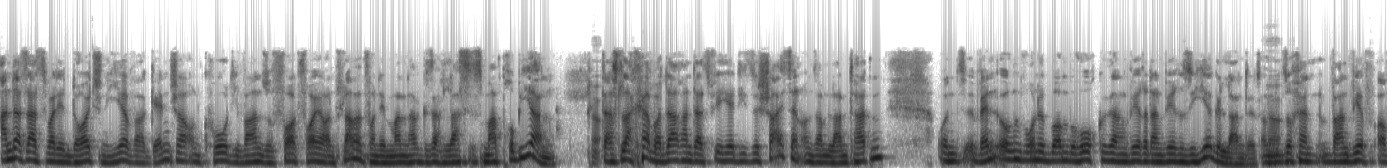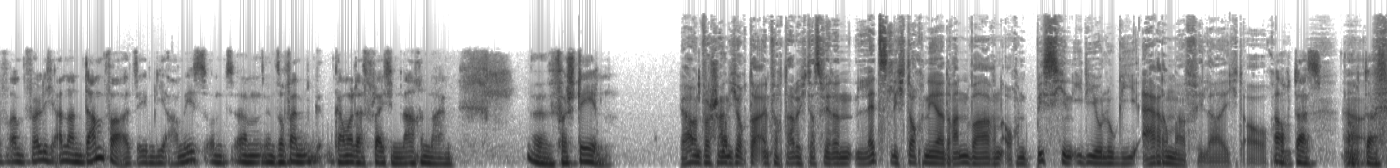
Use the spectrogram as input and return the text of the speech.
Anders als bei den Deutschen hier war Genscher und Co., die waren sofort Feuer und Flamme von dem Mann, hat gesagt, lass es mal probieren. Ja. Das lag aber daran, dass wir hier diese Scheiße in unserem Land hatten. Und wenn irgendwo eine Bombe hochgegangen wäre, dann wäre sie hier gelandet. Und ja. insofern waren wir auf einem völlig anderen Dampfer als eben die Amis. Und ähm, insofern kann man das vielleicht im Nachhinein äh, verstehen. Ja, und wahrscheinlich auch da einfach dadurch, dass wir dann letztlich doch näher dran waren, auch ein bisschen ideologieärmer vielleicht auch. Auch das, ja. auch das.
